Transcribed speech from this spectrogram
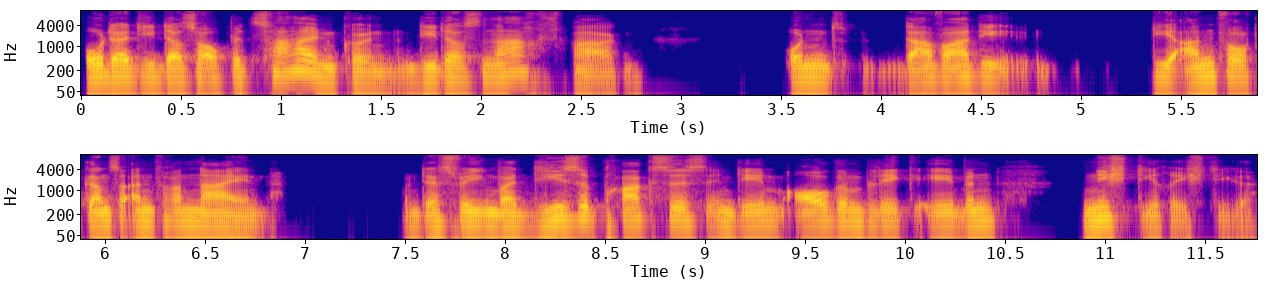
oder die das auch bezahlen können, die das nachfragen. Und da war die, die Antwort ganz einfach nein. Und deswegen war diese Praxis in dem Augenblick eben nicht die richtige.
